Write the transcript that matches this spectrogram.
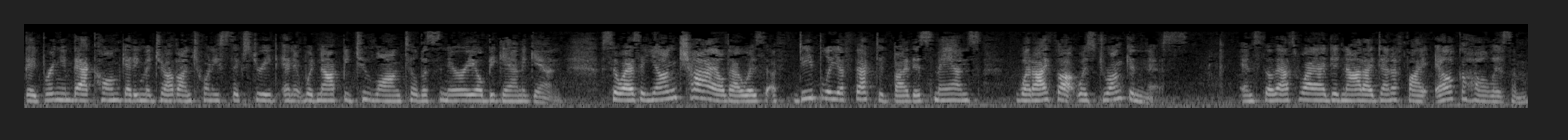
They'd bring him back home, get him a job on 26th Street, and it would not be too long till the scenario began again. So as a young child, I was deeply affected by this man's what I thought was drunkenness. And so that's why I did not identify alcoholism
